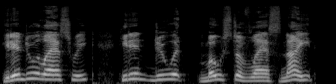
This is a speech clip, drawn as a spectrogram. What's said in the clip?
He didn't do it last week. He didn't do it most of last night,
